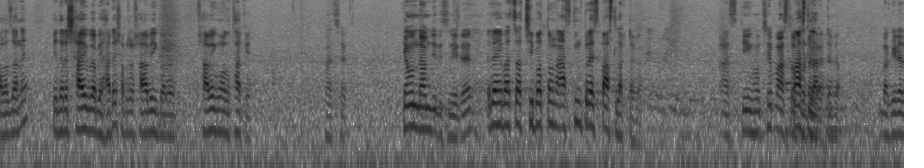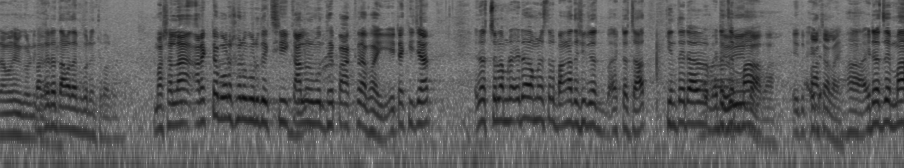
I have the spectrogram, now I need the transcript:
ভালো জানে। এটা স্বাভাবিকভাবে হাঁটে সবসময় স্বাভাবিকভাবে স্বাভাবিক মতো থাকে। আচ্ছা কেমন দাম যেতেছেন এটা এটা এবার চাচ্ছি বর্তমানে আস্কিং প্রাইস পাঁচ লাখ টাকা। আস্কিং হচ্ছে পাঁচ পাঁচ লাখ টাকা। বাকিটা দামাদামি করে বাকি এটা দামাদামি করে নিতে পারবেন। মাশাল্লাহ আরেকটা বড় সড়ো গরু দেখছি কালোর মধ্যে পাকড়া ভাই। এটা কি জাত? এটা হচ্ছে আমরা এটা আমরা স্যার বাংলাদেশি একটা জাত। কিন্তু এটা এটা যে মা। হ্যাঁ এটা যে মা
